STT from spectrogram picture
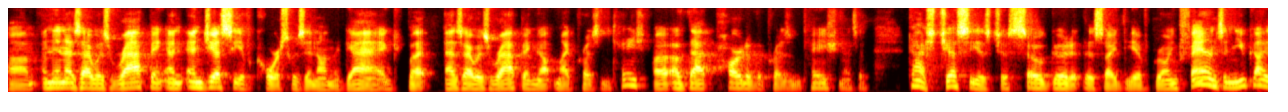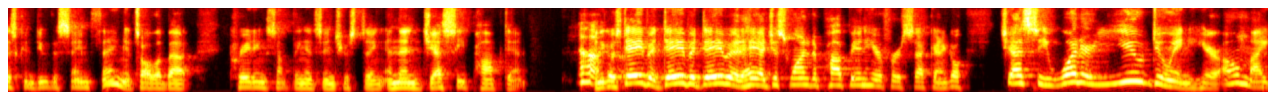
Um, and then as I was wrapping, and, and Jesse, of course, was in on the gag, but as I was wrapping up my presentation uh, of that part of the presentation, I said, gosh, Jesse is just so good at this idea of growing fans. And you guys can do the same thing. It's all about creating something that's interesting. And then Jesse popped in. Uh-huh. And he goes, David, David, David, hey, I just wanted to pop in here for a second. I go, Jesse, what are you doing here? Oh my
